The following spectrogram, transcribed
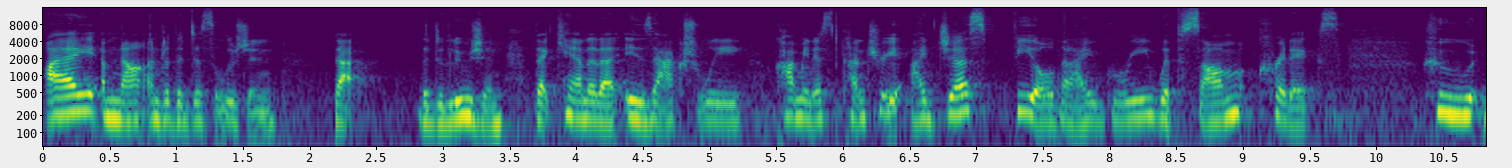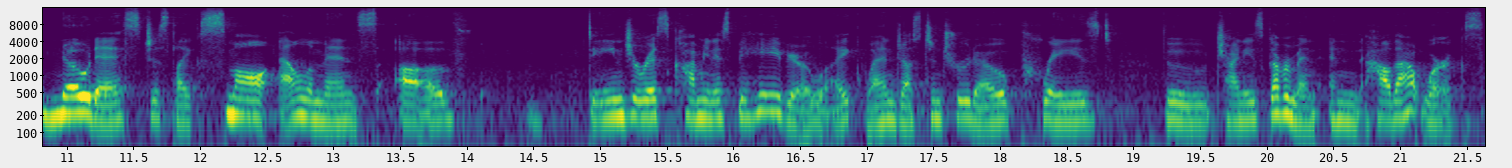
I am not under the disillusion that the delusion that Canada is actually communist country. I just feel that I agree with some critics who notice just like small elements of dangerous communist behavior, like when Justin Trudeau praised the Chinese government and how that works.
